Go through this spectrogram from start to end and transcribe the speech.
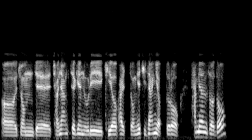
어 좀 이제 전향적인 우리 기업 활동에 지장이 없도록 하면서도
